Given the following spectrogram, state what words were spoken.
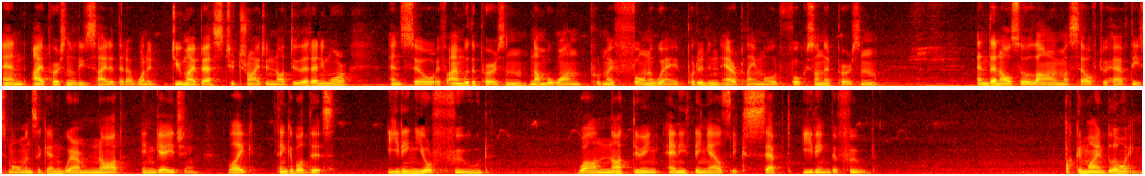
and I personally decided that I want to do my best to try to not do that anymore. And so if I'm with a person, number one, put my phone away, put it in airplane mode, focus on that person, and then also allowing myself to have these moments again where I'm not engaging. Like, think about this eating your food while not doing anything else except eating the food fucking mind blowing.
